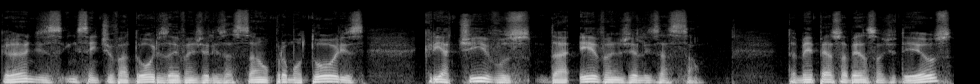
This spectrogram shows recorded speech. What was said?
grandes incentivadores da evangelização, promotores criativos da evangelização. Também peço a bênção de Deus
